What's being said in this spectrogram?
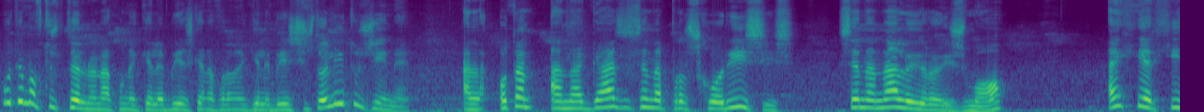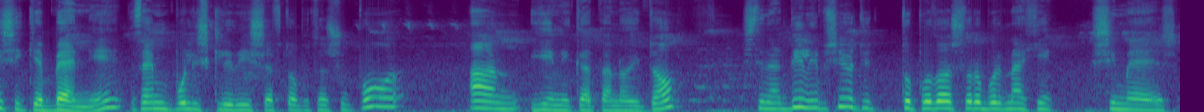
ούτε με αυτούς που θέλουν να έχουν κελεμπίες και να φοράνε κελεμπίες. Η στολή τους είναι. Αλλά όταν αναγκάζεσαι να προσχωρήσεις σε έναν άλλο ηρωισμό, έχει αρχίσει και μπαίνει, θα είμαι πολύ σκληρή σε αυτό που θα σου πω, αν γίνει κατανοητό, στην αντίληψη ότι το ποδόσφαιρο μπορεί να έχει σημαίες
